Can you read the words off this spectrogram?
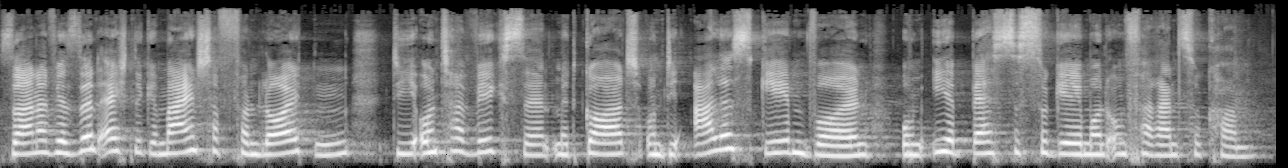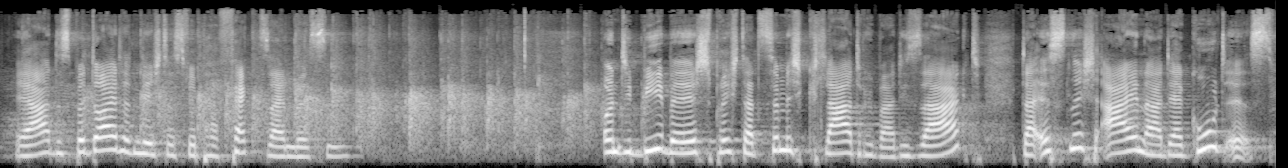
sondern wir sind echt eine Gemeinschaft von Leuten, die unterwegs sind mit Gott und die alles geben wollen, um ihr Bestes zu geben und um voranzukommen. Ja, das bedeutet nicht, dass wir perfekt sein müssen. Und die Bibel spricht da ziemlich klar drüber. Die sagt, da ist nicht einer, der gut ist,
